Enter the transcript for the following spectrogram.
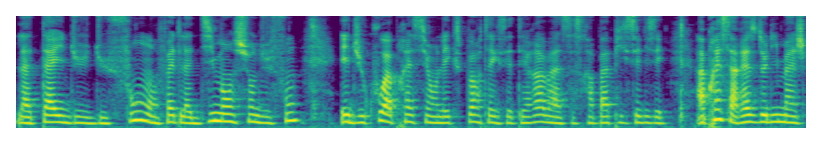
la taille du, du fond, en fait, la dimension du fond. Et du coup, après, si on l'exporte, etc., bah, ça sera pas pixelisé. Après, ça reste de l'image.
